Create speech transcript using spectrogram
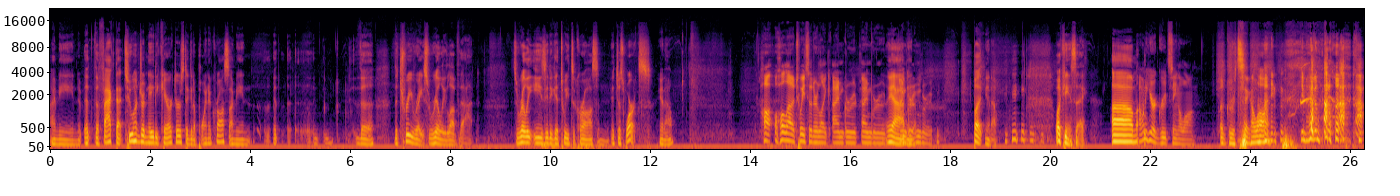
I mean, it, the fact that 280 characters to get a point across. I mean, it, the the tree race really loved that. It's really easy to get tweets across, and it just works. You know. A whole lot of tweets that are like, "I'm Groot, I'm Groot, Yeah, I I'm mean- Groot, I'm Groot." But you know, what can you say? Um, I want to hear a Groot sing along. a Groot sing along. You imagine the,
